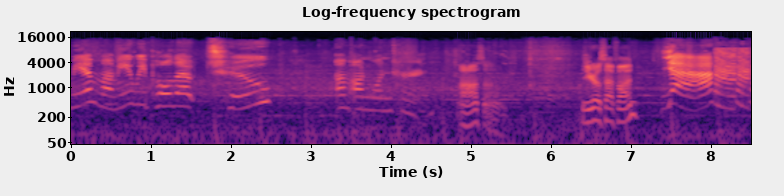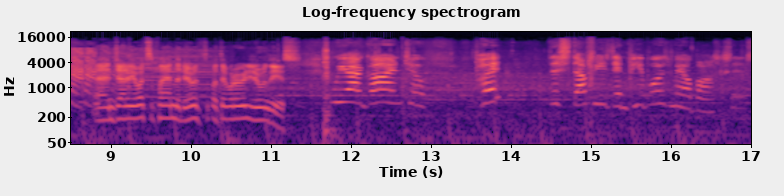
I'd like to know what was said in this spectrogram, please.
me and Mummy, we pulled out two, um, on one turn. Awesome. Did you girls have fun? Yeah. And Genevieve, what's the plan to do with, what, what are we doing with these? We are going to put the stuffies in people's mailboxes.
